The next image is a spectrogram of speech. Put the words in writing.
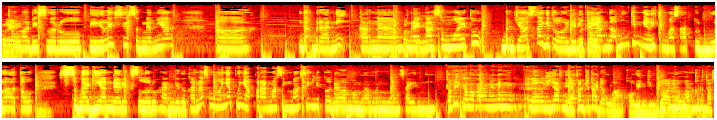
weh. kalau disuruh pilih sih sebenarnya eh, nggak berani karena Kenapa mereka semua itu berjasa gitu loh. Jadi Betul. kayak nggak mungkin milih cuma satu dua atau sebagian dari keseluruhan gitu karena semuanya punya peran masing-masing gitu dalam Hmm. membangun bangsa ini. Tapi kalau Kak Neneng eh, lihat nih ya kan kita ada uang koin juga, ada Mhm. uang kertas.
